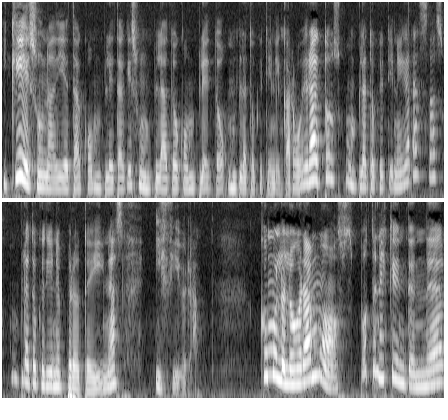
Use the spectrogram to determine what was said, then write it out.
¿Y qué es una dieta completa? ¿Qué es un plato completo? Un plato que tiene carbohidratos, un plato que tiene grasas, un plato que tiene proteínas y fibra. ¿Cómo lo logramos? Vos tenés que entender,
